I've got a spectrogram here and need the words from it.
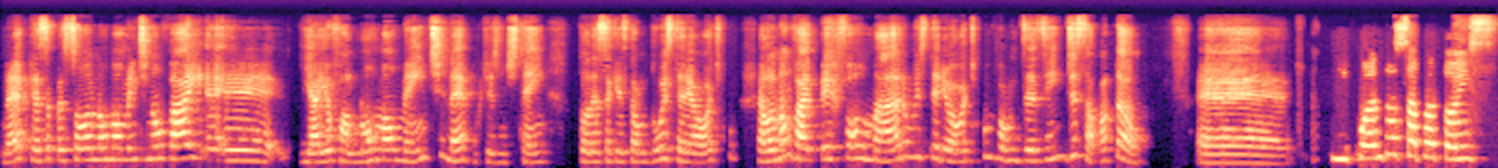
né? Porque essa pessoa normalmente não vai. é, é, E aí eu falo normalmente, né? Porque a gente tem toda essa questão do estereótipo, ela não vai performar um estereótipo, vamos dizer assim, de sapatão. É, E quantos sapatões,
